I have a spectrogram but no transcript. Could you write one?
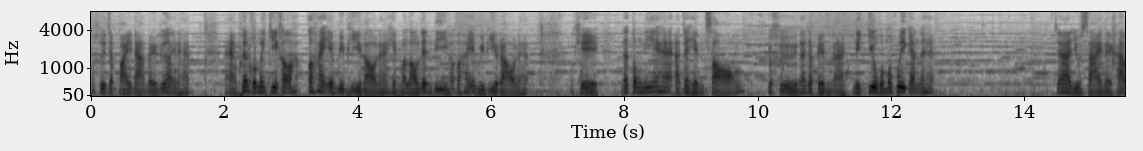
ก็คือจะไปด่านไปเรื่อยนะฮะเพื่อนคนเมื่อกี้เขาก็ให้ MVP เรานะฮะเห็นว่าเราเล่นดีเขาก็ให้ MVP เรานะฮะโอเค แล้วตรงนี้ฮะอาจจะเห็น 2 ก็คือน่าจะเป็นอ่าในกิวผมมาคุยกันนะฮะจ้าอยู่สายไหนครับ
